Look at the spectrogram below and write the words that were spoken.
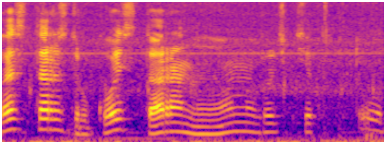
Лестер с другой стороны. Он вроде где-то тут.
